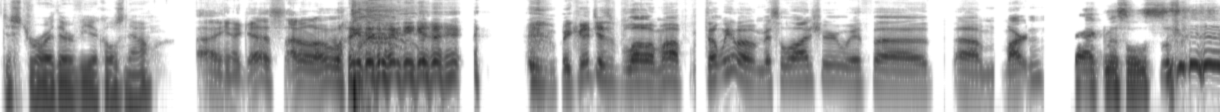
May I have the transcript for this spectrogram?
destroy their vehicles now? I mean, I guess I don't know. we could just blow them up. Don't we have a missile launcher with uh, um, Martin? Crack missiles.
